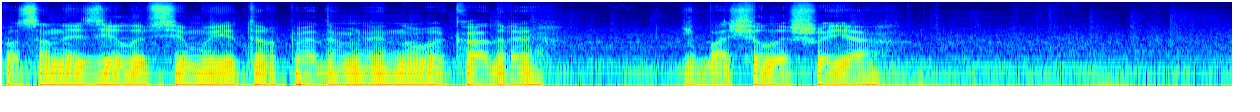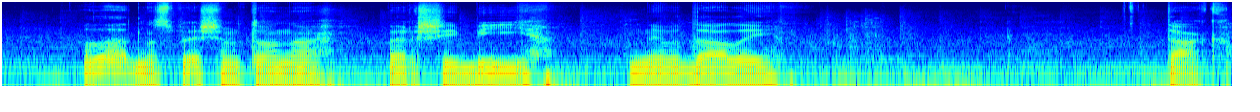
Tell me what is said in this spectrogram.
Пацани з'їли всі мої торпеди мене. Ну ви кадри. Ж бачили, що я. Ладно, спишемо то на перший бій. Невдалий. Так.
